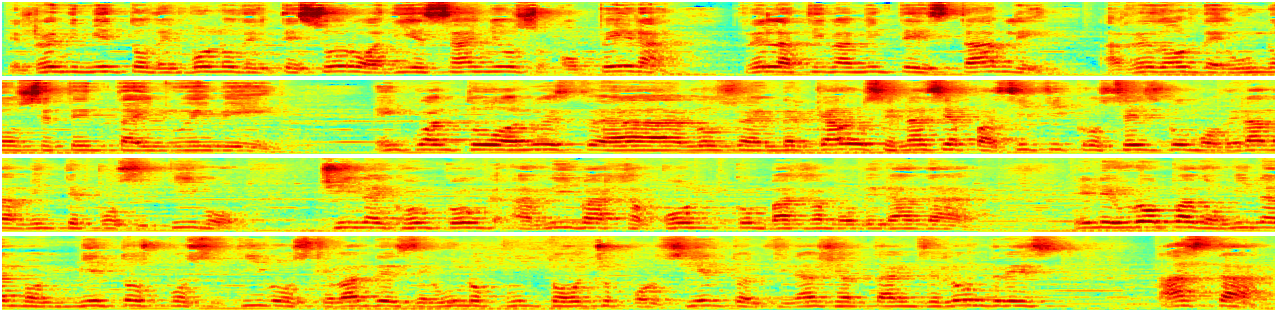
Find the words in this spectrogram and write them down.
El rendimiento del bono del Tesoro a 10 años opera relativamente estable, alrededor de 1,79. En cuanto a, nuestra, los eh, mercados en Asia Pacífico, sesgo moderadamente positivo. China y Hong Kong arriba, Japón con baja moderada. En Europa dominan movimientos positivos que van desde 1.8% el Financial Times de Londres hasta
